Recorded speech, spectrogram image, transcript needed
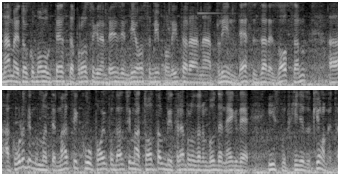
Nama je tokom ovog testa prosek na benzin bio 8,5 litara, na plin 10,8. Ako uradimo matematiku, po ovim podacima total bi trebalo da nam bude negde ispod 1000 km.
